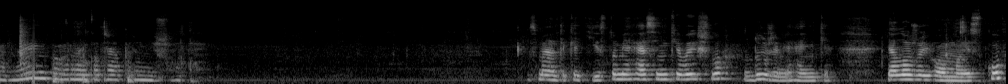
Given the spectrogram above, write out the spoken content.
гарненько, гарненько треба перемішувати. Ось в мене таке тісто м'ягесеньке вийшло, дуже м'ягеньке. Я ложу його в миску,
